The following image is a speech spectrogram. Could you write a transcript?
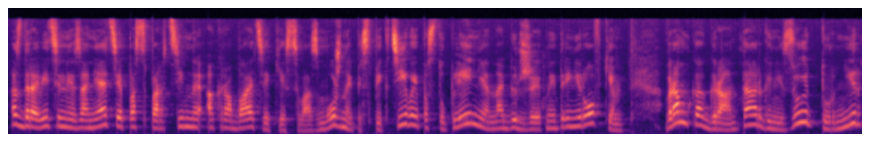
оздоровительные занятия по спортивной акробатике с возможной перспективой поступления на бюджетные тренировки. В рамках гранта организует турнир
